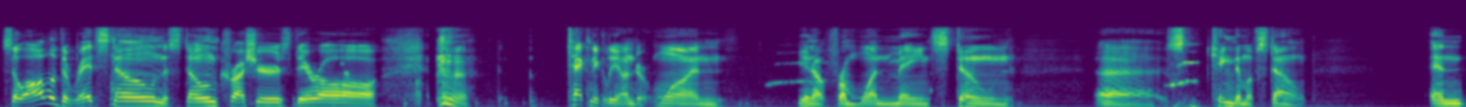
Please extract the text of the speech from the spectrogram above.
So all of the redstone, the stone crushers, they're all technically under one, you know, from one main stone uh, kingdom of stone. And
